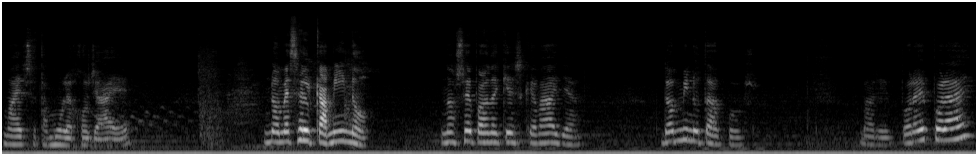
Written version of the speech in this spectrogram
Madre, se está muy lejos ya, ¿eh? No me sé el camino. No sé por dónde quieres que vaya. Dos minutacos. Vale, por ahí, por ahí.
